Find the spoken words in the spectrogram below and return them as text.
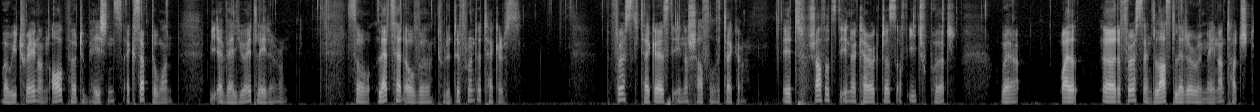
where we train on all perturbations except the one we evaluate later on. So let's head over to the different attackers. The first attacker is the inner shuffle attacker. It shuffles the inner characters of each word, where while uh, the first and last letter remain untouched.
